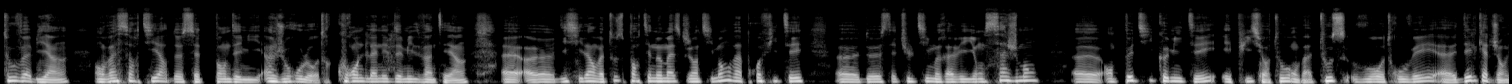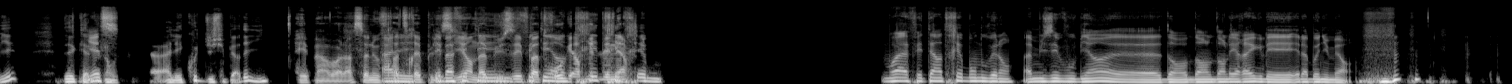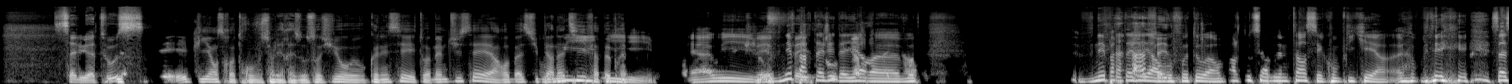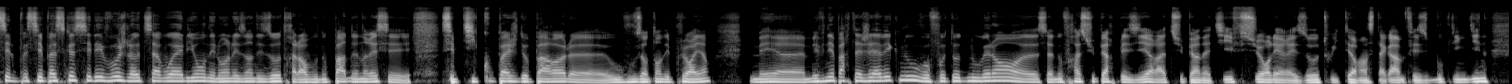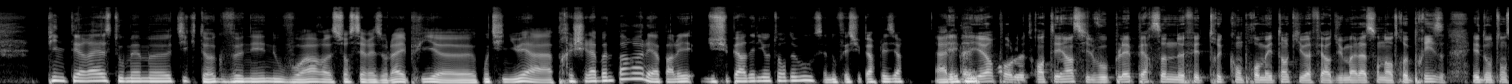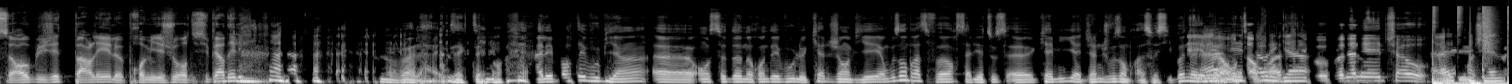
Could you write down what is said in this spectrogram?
tout va bien. On va sortir de cette pandémie un jour ou l'autre, courant de l'année 2021. Euh, euh, D'ici là, on va tous porter nos masques gentiment. On va profiter euh, de cet ultime réveillon sagement en petit comité. Et puis surtout, on va tous vous retrouver dès le 4 janvier, dès le 4 janvier, à l'écoute du Super Daily. Et eh ben voilà, ça nous fera très eh ben, plaisir. N'abusez pas trop, gardez de l'énergie. Ouais, fêtez un très bon nouvel an. Amusez-vous bien euh, dans, dans, dans, les règles et, la bonne humeur. Salut à tous. Et, puis on se retrouve sur les réseaux sociaux, vous connaissez, toi-même tu sais, supernatif à peu près. Ah oui, venez partager d'ailleurs vos, Venez partager vos photos. Hein. On parle tous en même temps, c'est compliqué. Hein. Ça, c'est parce que c'est les Vosges, la Haute-Savoie et Lyon, on est loin les uns des autres. Alors, vous nous pardonnerez ces, ces petits coupages de paroles euh, où vous entendez plus rien. Mais, euh, mais venez partager avec nous vos photos de Nouvel An. Euh, ça nous fera super plaisir. À Super Natif sur les réseaux Twitter, Instagram, Facebook, LinkedIn. Pinterest ou même TikTok, venez nous voir sur ces réseaux-là et puis continuez à prêcher la bonne parole et à parler du super délit autour de vous. Ça nous fait super plaisir. Allez. Et d'ailleurs, pour le 31, s'il vous plaît, personne ne fait de trucs compromettants qui va faire du mal à son entreprise et dont on sera obligé de parler le premier jour du Super Délit. voilà, exactement. Allez, portez-vous bien. Euh, on se donne rendez-vous le 4 janvier. On vous embrasse fort. Salut à tous. Euh, Camille et Jeanne, je vous embrasse aussi. Bonne année. on t'embrasse. Bonne année. Ciao. À l'année prochaine.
